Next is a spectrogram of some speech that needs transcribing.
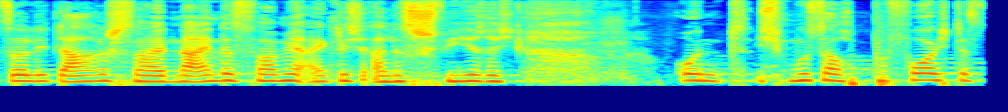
solidarisch sein. Nein, das war mir eigentlich alles schwierig. Und ich muss auch, bevor ich das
